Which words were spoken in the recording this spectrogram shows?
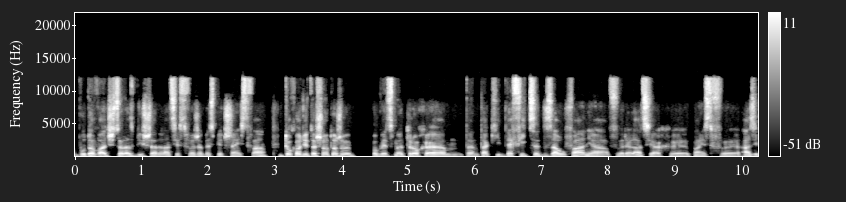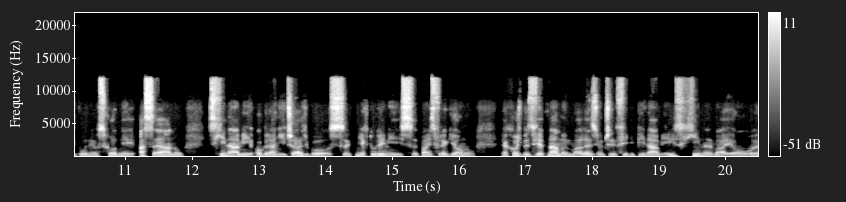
budować coraz bliższe relacje w sferze bezpieczeństwa. Tu chodzi też o to, żeby powiedzmy trochę ten taki deficyt zaufania w relacjach e, państw e, Azji Południowo-Wschodniej, ASEANu z Chinami ograniczać, bo z niektórymi z państw regionu jak choćby z Wietnamem, Malezją czy Filipinami, Chiny mają e,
